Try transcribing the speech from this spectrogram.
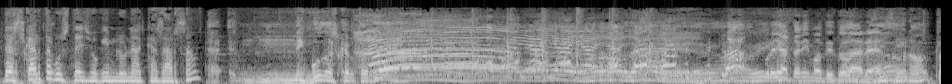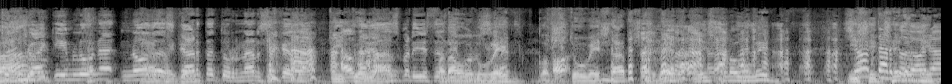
Descarta vostè, Joaquim Luna, casar-se? Eh, eh, ningú descarta Clar, però ja tenim el titular, eh? No, no, clar. Joaquim Luna no Ah, descarta tornar-se a casar. El de els periodistes fraudulent, divorciats. com oh. tu bé saps, Albert, és fraudulent. Això, tard o d'hora,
